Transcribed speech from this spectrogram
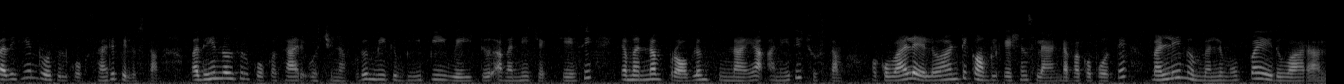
పదిహేను రోజులకు ఒకసారి పిలుస్తాం. పదిహేను రోజులకు ఒకసారి వచ్చినప్పుడు మీకు బీపీ వెయిట్ అవన్నీ చెక్ చేసి ఏమన్నా ప్రాబ్లమ్స్ ఉన్నాయా అనేది చూస్తాం. ఒకవేళ ఎలాంటి కాంప్లికేషన్స్ ల్యాండ్ అవ్వకపోతే మళ్ళీ మిమ్మల్ని ముప్పై ఐదు వారాల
